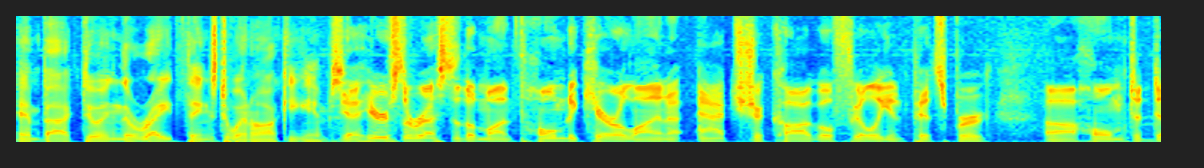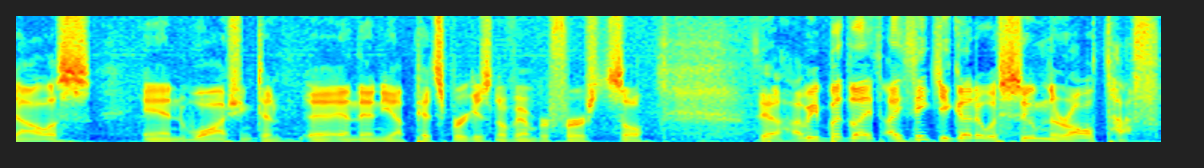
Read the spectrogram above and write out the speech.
and back doing the right things to win hockey games. Yeah, here's the rest of the month: home to Carolina, at Chicago, Philly, and Pittsburgh, uh, home to Dallas and Washington, and then yeah, Pittsburgh is November 1st. So yeah, I mean, but I, I think you got to assume they're all tough.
